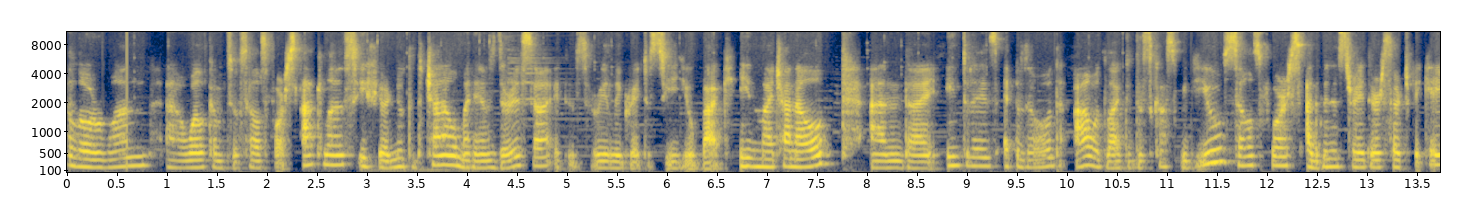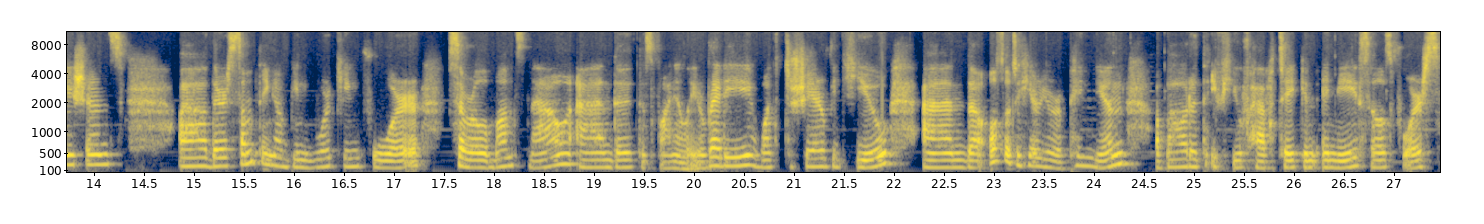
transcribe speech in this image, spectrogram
Hello everyone, uh, welcome to Salesforce Atlas. If you're new to the channel, my name is Darissa. It is really great to see you back in my channel. And uh, in today's episode, I would like to discuss with you Salesforce Administrator certifications. Uh, there's something I've been working for several months now, and it is finally ready. I wanted to share with you and uh, also to hear your opinion about it if you have taken any Salesforce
